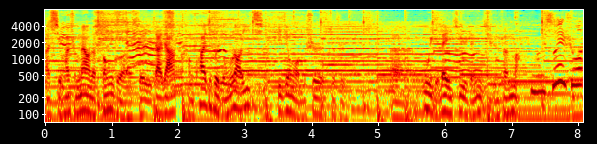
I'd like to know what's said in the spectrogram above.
啊，喜欢什么样的风格，所以大家很快就会融入到一起。毕竟我们是就是呃物以类聚，人以群分嘛。嗯，所以说，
